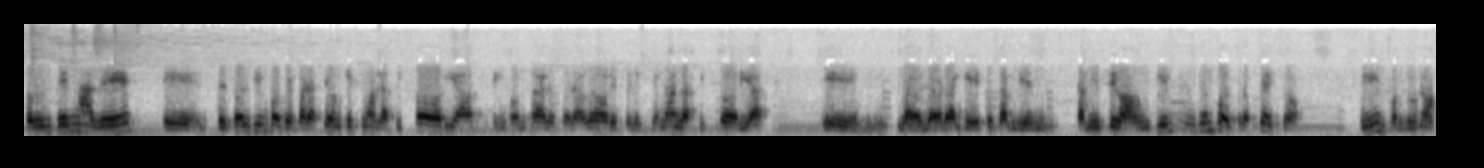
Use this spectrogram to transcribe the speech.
por un tema de, eh, de todo el tiempo de preparación que son las historias, encontrar a los oradores, seleccionar las historias. Eh, la, verdad que eso también también lleva un tiempo, un tiempo de proceso, ¿sí? porque uno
